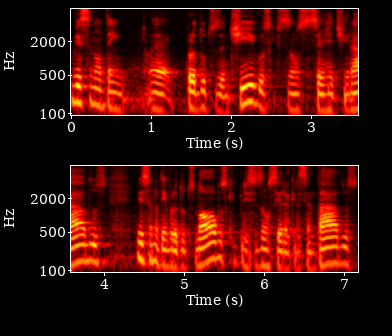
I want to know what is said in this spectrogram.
ver se não tem é, produtos antigos que precisam ser retirados, ver se não tem produtos novos que precisam ser acrescentados,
